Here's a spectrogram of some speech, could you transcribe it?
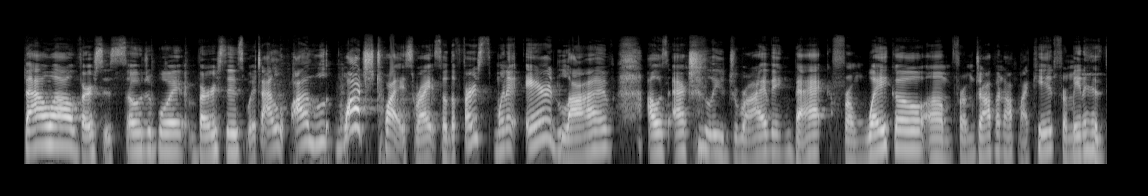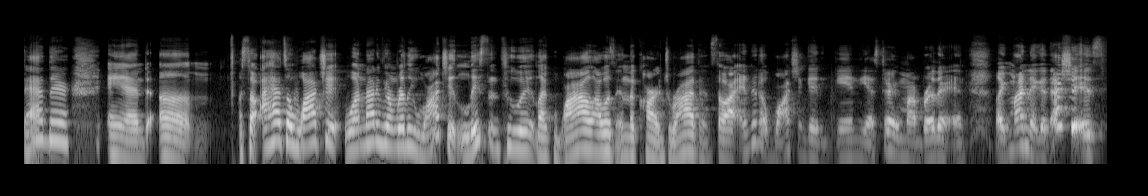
Bow Wow versus Soulja Boy versus, which I I watched twice, right? So the first when it aired live, I was actually driving back from Waco, um, from dropping off my kid from meeting his dad there, and um, so I had to watch it. Well, not even really watch it, listen to it like while I was in the car driving. So I ended up watching it again yesterday with my brother, and like my nigga, that shit is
